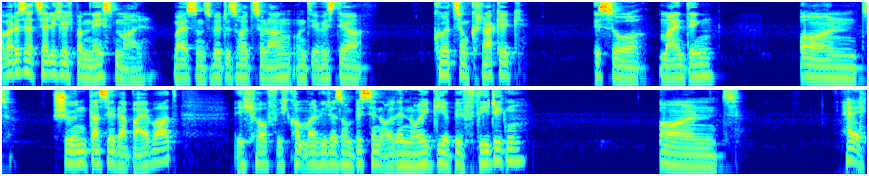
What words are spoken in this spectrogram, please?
Aber das erzähle ich euch beim nächsten Mal, weil sonst wird es heute zu lang. Und ihr wisst ja, kurz und knackig ist so mein Ding. Und schön, dass ihr dabei wart. Ich hoffe, ich konnte mal wieder so ein bisschen eure Neugier befriedigen. Und hey,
